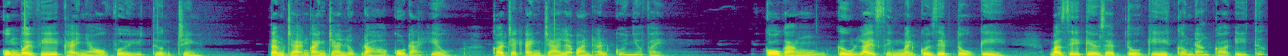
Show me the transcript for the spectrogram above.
Cũng bởi vì cãi nhau với Thượng Trình. Tâm trạng của anh trai lúc đó cô đã hiểu, có trách anh trai lại oán hận cô như vậy. Cố gắng cứu lại sinh mệnh của Diệp Tố Kỳ, bác sĩ kêu Diệp Tố Kỳ không đang có ý thức.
